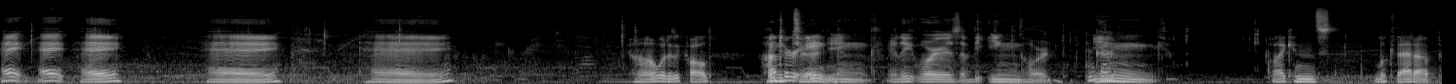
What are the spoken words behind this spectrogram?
Hey, hey, hey. Hey. Hey. Oh, what is it called? Hunter, Ing. Ing. Elite Warriors of the Ing Horde. Okay. Ing. Well, I can look that up.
